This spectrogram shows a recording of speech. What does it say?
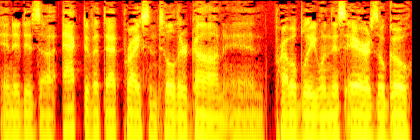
And it is uh, active at that price until they're gone. And probably when this airs, they'll go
